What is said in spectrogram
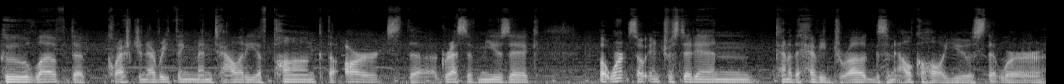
who loved the question everything mentality of punk, the arts, the aggressive music, but weren't so interested in kind of the heavy drugs and alcohol use that were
